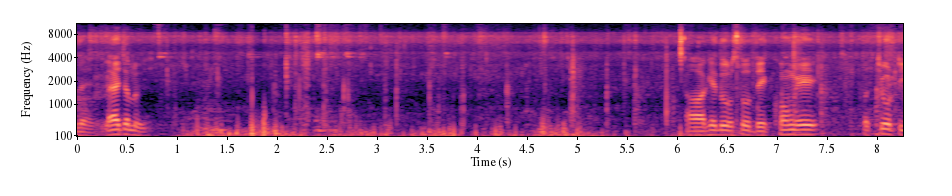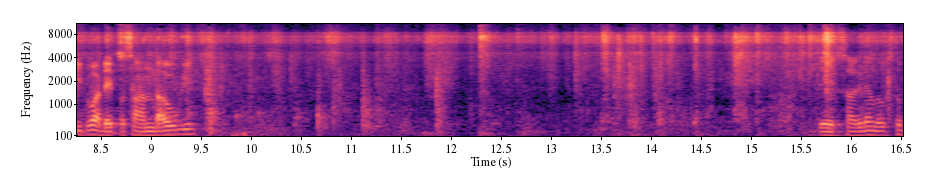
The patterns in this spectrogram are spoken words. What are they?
ਲੈ ਲੈ ਚਲੋ ਜੀ। ਆ ਕੇ ਦੋਸਤੋ ਦੇਖੋਗੇ ਤਾਂ ਝੋਟੀ ਤੁਹਾਡੇ ਪਸੰਦ ਆਊਗੀ। ਦੇਖ ਸਕਦੇ ਹੋ ਦੋਸਤੋ।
